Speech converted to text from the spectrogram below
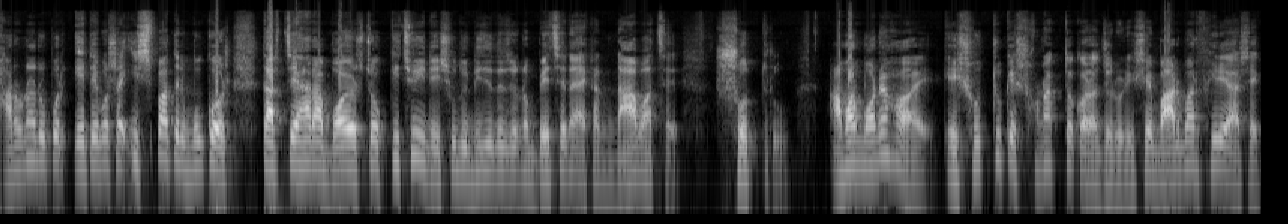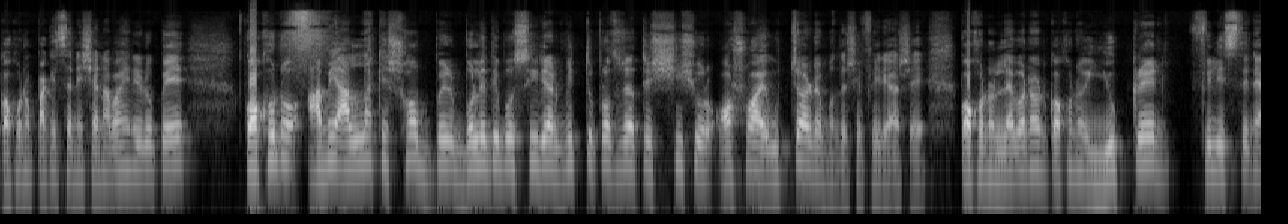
ধারণার উপর এটে বসা ইস্পাতের মুখোশ। তার চেহারা, বয়স, চোখ কিছুই নেই, শুধু নিজেদের জন্য বেছে নেয় একটা নাম আছে, শত্রু। আমার মনে হয় এই শত্রুকে শনাক্ত করা জরুরি। সে বারবার ফিরে আসে। কখনো পাকিস্তানি সেনাবাহিনী রূপে, কখনো আমি আল্লাহকে সব বলে দেব সিরিয়ার মৃত্যু পথযাত্রীর শিশুর অসহায় উচ্চারণের মধ্যে সে ফিরে আসে। কখনো লেবানন, কখনো ইউক্রেন, ফিলিস্তিনে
